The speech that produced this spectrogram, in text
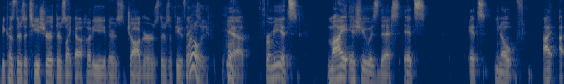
because there's a t-shirt, there's like a hoodie, there's joggers, there's a few things. really, Huh. Yeah. For me, it's my issue is this. It's it's you know, I, I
